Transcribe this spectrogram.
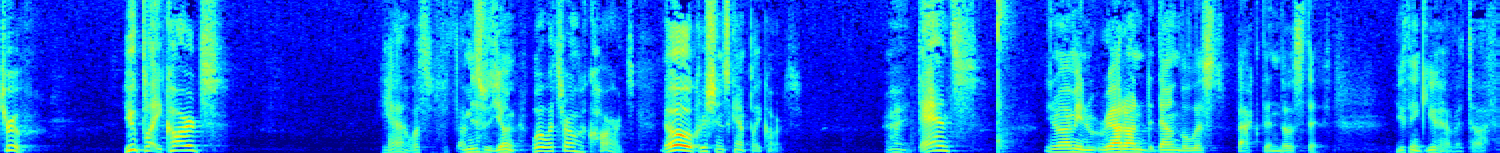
True. You play cards? Yeah, what's, I mean, this was young. Well, what's wrong with cards? No, Christians can't play cards. Right, dance. You know, I mean, right on down the list back then, those days. You think you have it tough.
